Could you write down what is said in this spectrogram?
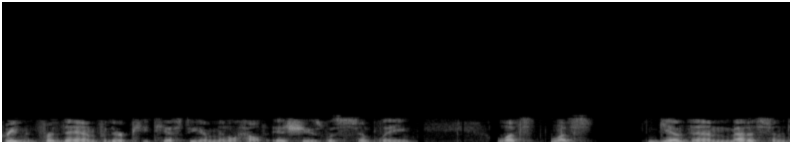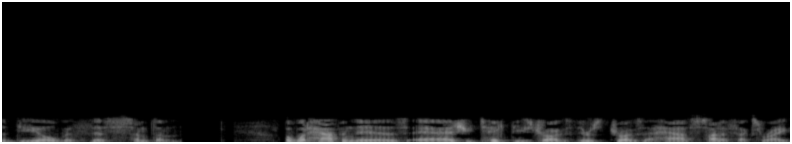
treatment for them for their PTSD or mental health issues was simply let's let's give them medicine to deal with this symptom. But what happened is, as you take these drugs, there's drugs that have side effects, right?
